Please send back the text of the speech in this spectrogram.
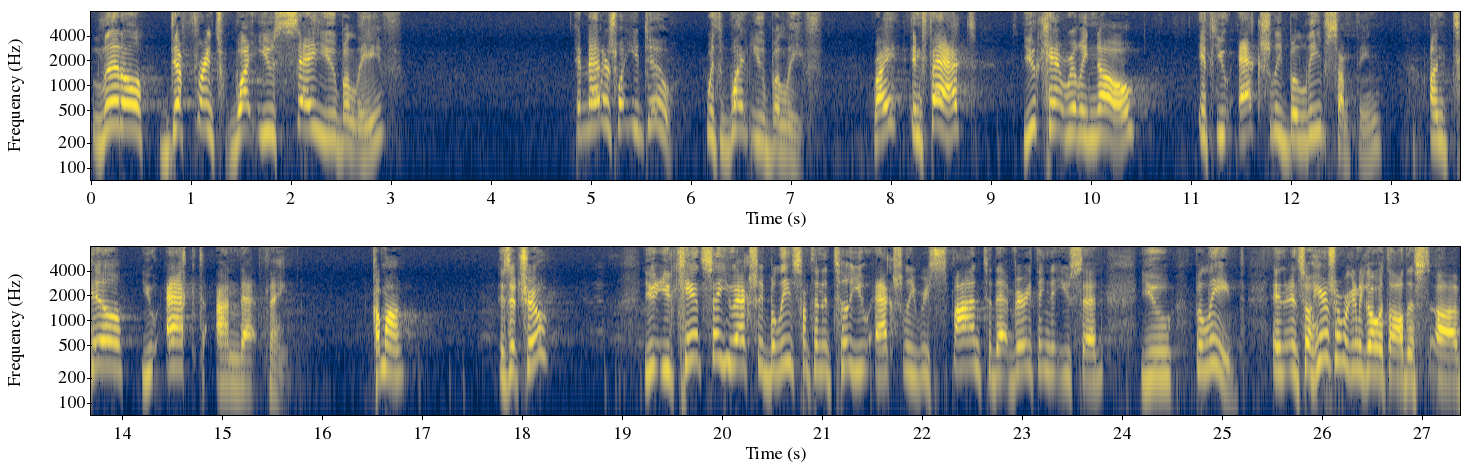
little difference what you say you believe. It matters what you do with what you believe, right? In fact, you can't really know if you actually believe something until you act on that thing. Come on. Is it true? You, you can't say you actually believe something until you actually respond to that very thing that you said you believed. And, and so here's where we're going to go with all this. Uh,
